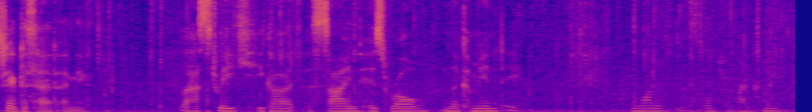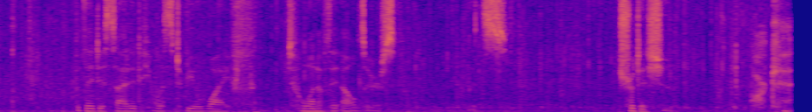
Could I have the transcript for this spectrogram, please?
Shaved his head, I mean. Last week, he got assigned his role in the community. Wanted to be a soldier like me, but they decided he was to be a wife to one of the elders. It's tradition. Poor kid.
